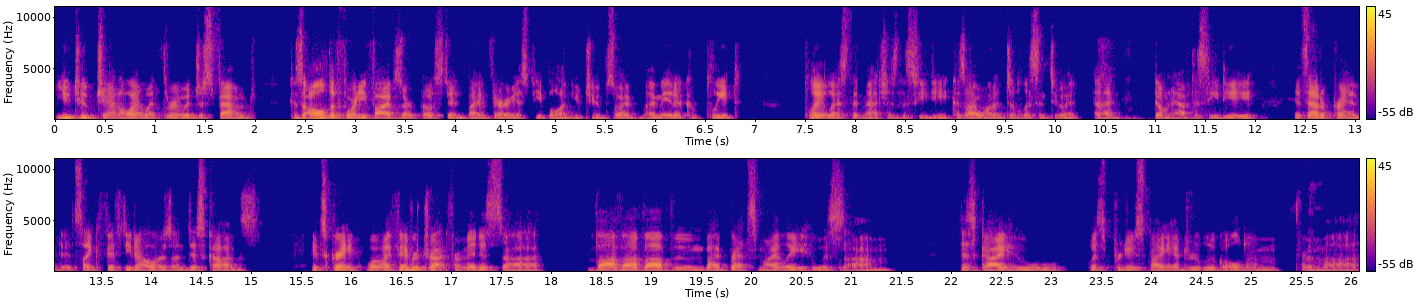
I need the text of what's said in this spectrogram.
YouTube channel, I went through and just found because all the 45s are posted by various people on YouTube. So I, I made a complete playlist that matches the CD because I wanted to listen to it and I don't have the CD. It's out of print. It's like $50 on Discogs. It's great. Well, my favorite track from it is uh, Va Va Va Voom by Brett Smiley, who was um, this guy who was produced by Andrew Loog Oldham from uh,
